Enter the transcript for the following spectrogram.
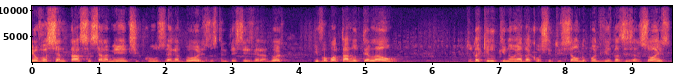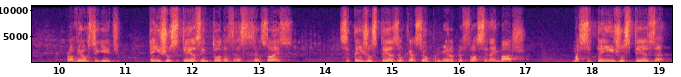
Eu vou sentar, sinceramente, com os vereadores, os 36 vereadores, e vou botar no telão tudo aquilo que não é da Constituição, do ponto de vista das isenções, para ver o seguinte: tem justeza em todas essas isenções? Se tem justeza, eu quero ser o primeiro pessoa a assinar embaixo. Mas se tem injusteza,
